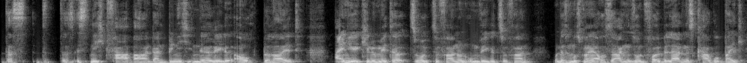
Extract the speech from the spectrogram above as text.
das, das ist nicht fahrbar, dann bin ich in der Regel auch bereit, einige Kilometer zurückzufahren und Umwege zu fahren. Und das muss man ja auch sagen, so ein vollbeladenes Cargo-Bike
